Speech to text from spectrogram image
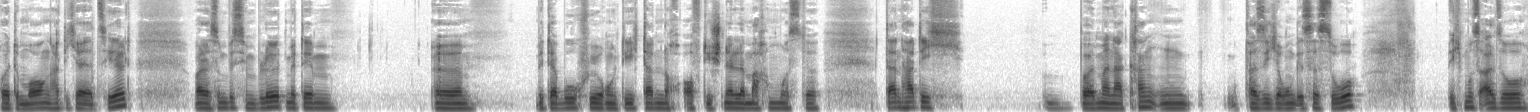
heute Morgen hatte ich ja erzählt, war das ein bisschen blöd mit dem, äh, mit der Buchführung, die ich dann noch auf die Schnelle machen musste. Dann hatte ich bei meiner Krankenversicherung ist es so, ich muss also,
